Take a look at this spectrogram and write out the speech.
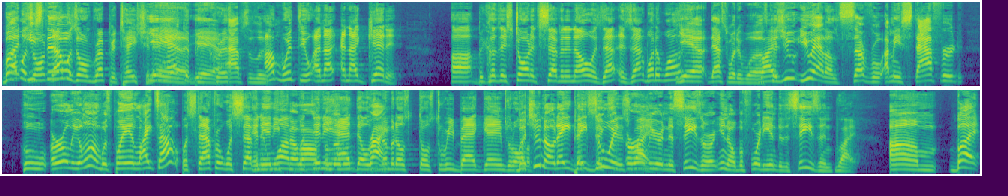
but that was he on, still that was on reputation. it Yeah, had to be, yeah, Chris. absolutely. I'm with you, and I and I get it uh, because they started seven and zero. Is that is that what it was? Yeah, that's what it was. Right. Because you you had a several. I mean, Stafford, who early on was playing lights out. But Stafford was seven and, and one. but then he little. had those. Right. Remember those those three bad games with all. but you know they they do it earlier right. in the season, or you know before the end of the season. right. Um, but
